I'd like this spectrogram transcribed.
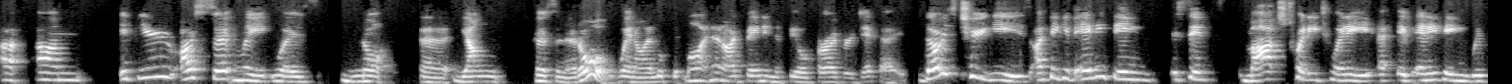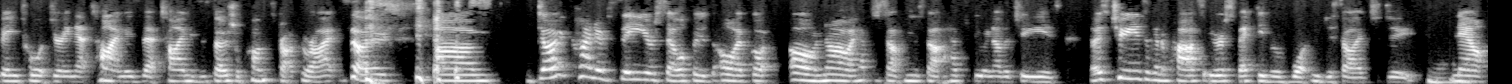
Uh, um, if you, I certainly was not a young person at all when I looked at mine, and I'd been in the field for over a decade. Those two years, I think, if anything, since March 2020, if anything we've been taught during that time is that time is a social construct, right? So, yes. um, don't kind of see yourself as, oh, I've got, oh no, I have to start from the start. I have to do another two years. Those two years are going to pass irrespective of what you decide to do. Mm. Now,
